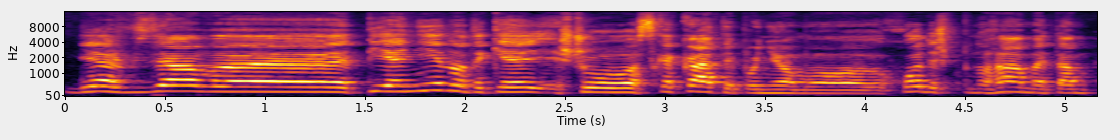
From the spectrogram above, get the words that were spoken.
Я ж взяв е, піаніно таке, що скакати по ньому. Ходиш ногами, там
